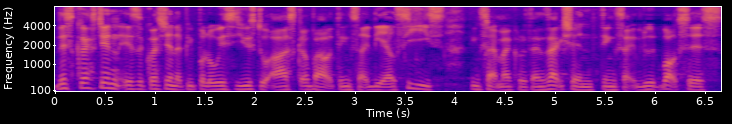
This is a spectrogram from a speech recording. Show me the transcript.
this question is a question that people always used to ask about things like DLCs, things like microtransactions, things like loot boxes.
